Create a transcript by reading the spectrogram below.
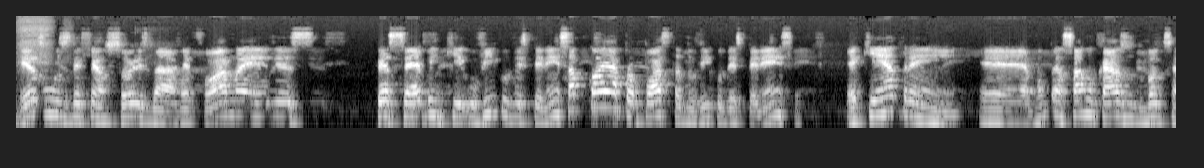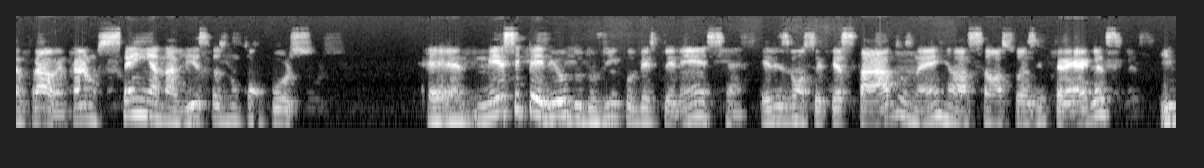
Mesmo os defensores da reforma, eles percebem que o vínculo de experiência, sabe qual é a proposta do vínculo de experiência? É que entrem, é, vamos pensar no caso do Banco Central, entraram 100 analistas num concurso. É, nesse período do vínculo de experiência, eles vão ser testados né, em relação às suas entregas e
